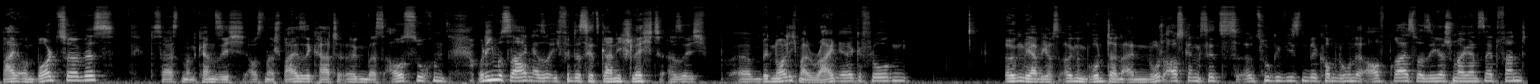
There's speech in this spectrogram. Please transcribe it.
Buy-on-Board-Service. Das heißt, man kann sich aus einer Speisekarte irgendwas aussuchen. Und ich muss sagen, also ich finde das jetzt gar nicht schlecht. Also ich äh, bin neulich mal Ryanair geflogen irgendwie habe ich aus irgendeinem Grund dann einen Notausgangssitz äh, zugewiesen bekommen, ohne Aufpreis, was ich ja schon mal ganz nett fand.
